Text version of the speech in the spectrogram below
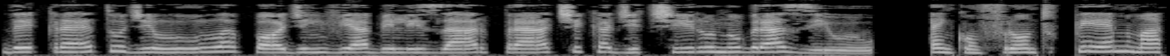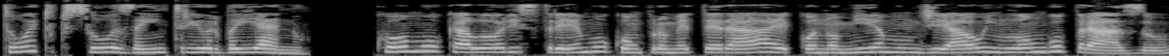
Decreto de Lula pode inviabilizar prática de tiro no Brasil. Em confronto, PM mata oito pessoas em interior baiano. Como o calor extremo comprometerá a economia mundial em longo prazo.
